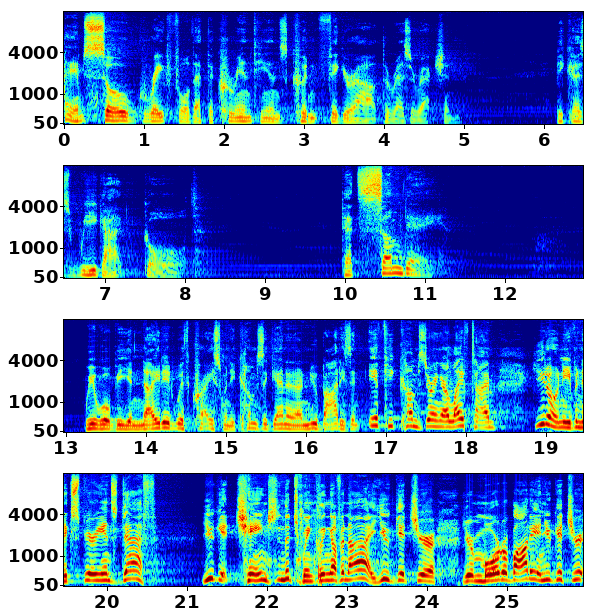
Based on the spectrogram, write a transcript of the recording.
I am so grateful that the Corinthians couldn't figure out the resurrection because we got gold. That someday we will be united with Christ when he comes again in our new bodies. And if he comes during our lifetime, you don't even experience death you get changed in the twinkling of an eye. You get your, your mortal body and you get your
